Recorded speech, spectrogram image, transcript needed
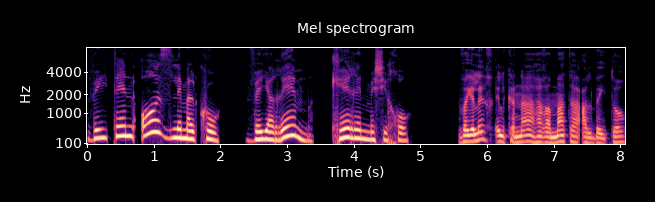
ויתן עוז למלכו, וירם קרן משיחו. וילך אלקנה הרמתה על ביתו,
